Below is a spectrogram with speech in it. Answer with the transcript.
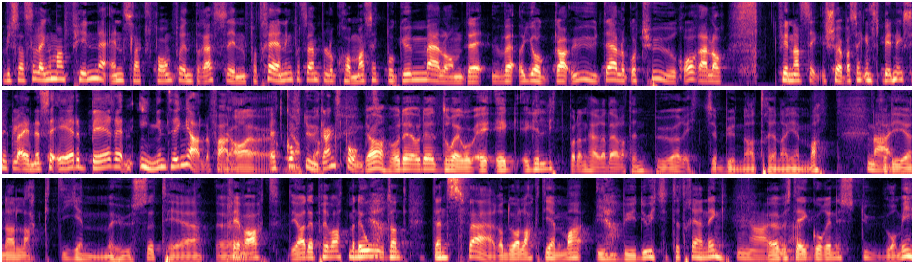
hvis, Så lenge man finner en slags form for interesse innenfor trening, f.eks. å komme seg på gym, eller om det er å jogge ute, eller gå turer, eller seg, kjøpe seg en spinningsykkel og ende, så er det bedre enn ingenting, i alle fall. Ja, ja, ja. Et godt Ja, ja. utgangspunkt. Ja, og det, og det tror jeg òg. Jeg, jeg, jeg er litt på den her der at en bør ikke begynne å trene hjemme. Nei. Fordi en har lagt hjemmehuset til uh, Privat. Ja, det er privat, men det er jo sant, den sfæren du har lagt hjemme, innbyr jo ikke til trening. Nei, uh, Hvis jeg går inn i stua mi,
